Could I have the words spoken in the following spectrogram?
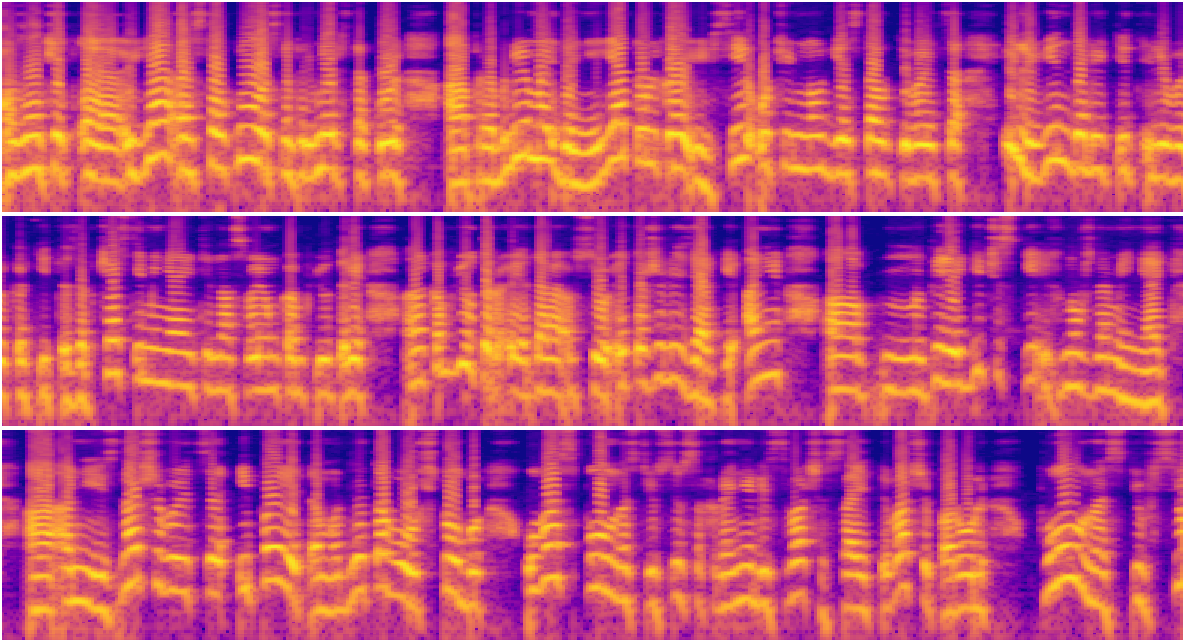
Значит, э, я столкнулась, например, с такой а, проблемой, да не я только, и все очень многие сталкиваются. Или винда летит, или вы какие-то запчасти меняете на своем компьютере. А компьютер это все, это железяки. Они а, периодически их нужно менять. Они изнашиваются, и поэтому для того, чтобы у вас полностью все сохранились, ваши сайты, ваши пароли, полностью все,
